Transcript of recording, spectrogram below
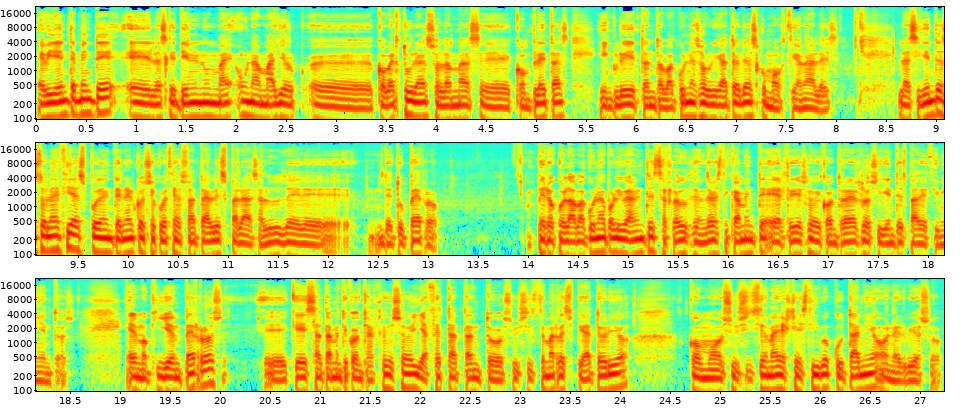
Evidentemente, eh, las que tienen una mayor eh, cobertura son las más eh, completas, incluyen tanto vacunas obligatorias como opcionales. Las siguientes dolencias pueden tener consecuencias fatales para la salud de, de tu perro pero con la vacuna polivalente se reduce drásticamente el riesgo de contraer los siguientes padecimientos. El moquillo en perros, eh, que es altamente contagioso y afecta tanto su sistema respiratorio como su sistema digestivo, cutáneo o nervioso.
